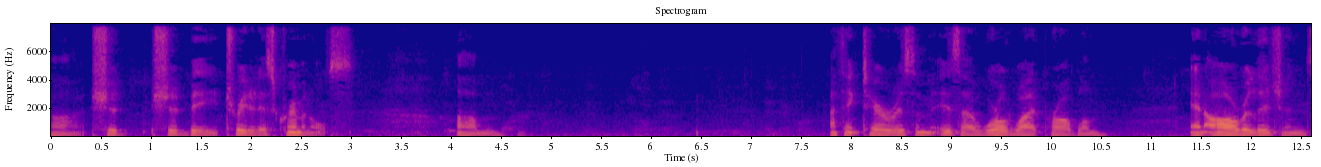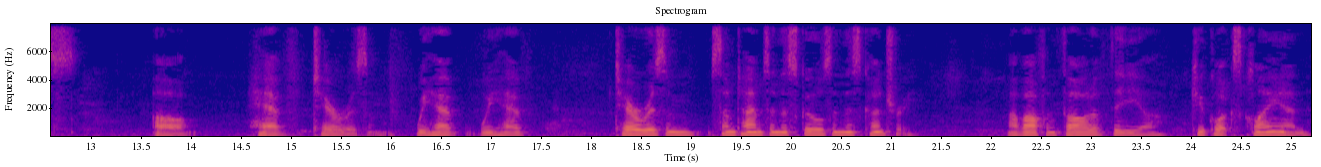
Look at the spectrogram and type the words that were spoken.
uh, should should be treated as criminals. Um, I think terrorism is a worldwide problem, and all religions uh, have terrorism. We have we have terrorism sometimes in the schools in this country. I've often thought of the uh, Ku Klux Klan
